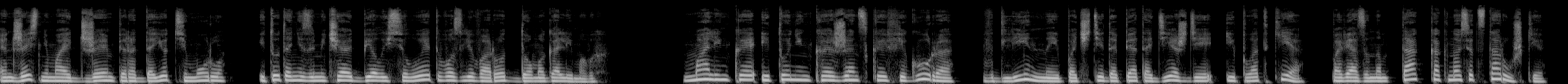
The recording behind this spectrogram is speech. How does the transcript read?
НЖ снимает джемпер, отдает Тимуру, и тут они замечают белый силуэт возле ворот дома Галимовых. Маленькая и тоненькая женская фигура в длинной, почти до пят одежде и платке, повязанном так, как носят старушки,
